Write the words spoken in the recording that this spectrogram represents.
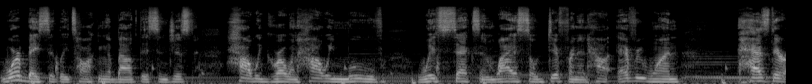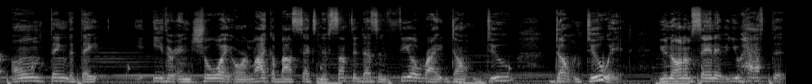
were basically talking about this and just how we grow and how we move with sex and why it's so different and how everyone has their own thing that they either enjoy or like about sex. And if something doesn't feel right don't do don't do it. You know what i'm saying? You have to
